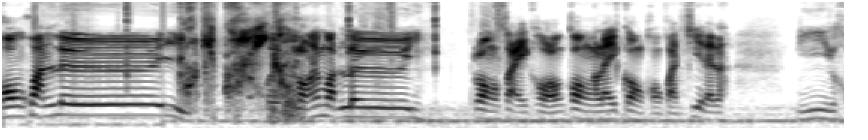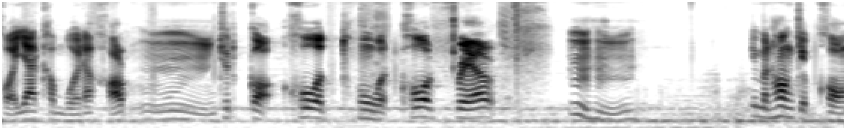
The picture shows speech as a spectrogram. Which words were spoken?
ของขวัญเลย เปิดกล่องให้หมดเลย กล่องใส่ของกล่องอะไรกล่องของขวัญที่อะไรล่ะ นี่ขอญาตขโมยนะครับอืมชุดเกาะโคตรโหดโคตรเฟลอือหือ นี่มันห้องเก็บของ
